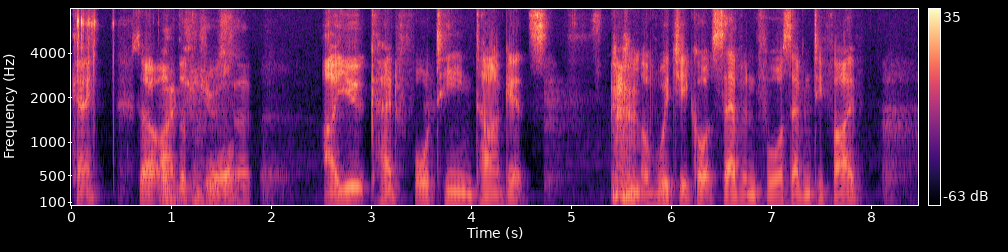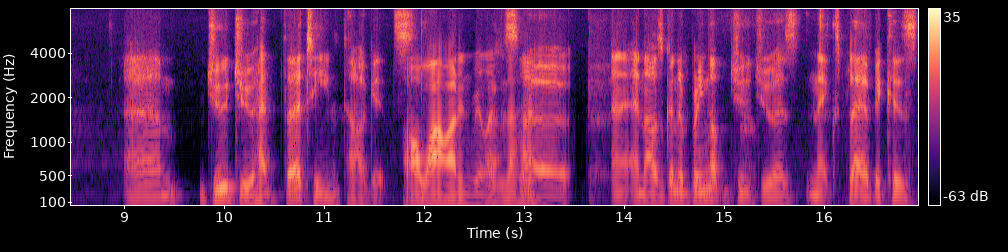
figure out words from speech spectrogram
Okay. So of the Juju was four, third. Aiyuk had 14 targets, of which he caught seven for 75. Um, Juju had 13 targets. Oh wow, I didn't realize that. So, and, and I was going to bring up Juju as next player because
